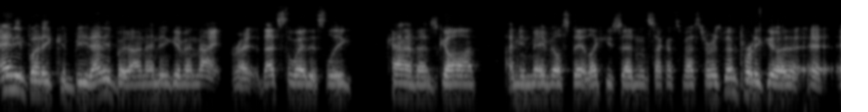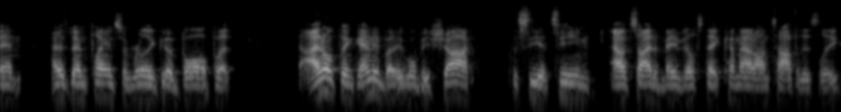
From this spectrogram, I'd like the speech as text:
anybody could beat anybody on any given night, right? That's the way this league kind of has gone. I mean, Mayville State, like you said in the second semester, has been pretty good and has been playing some really good ball. But I don't think anybody will be shocked to see a team outside of Mayville State come out on top of this league.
